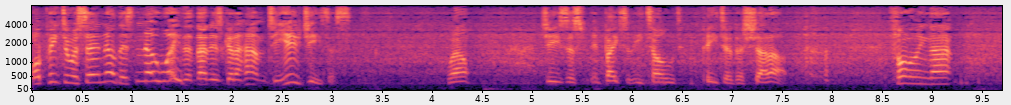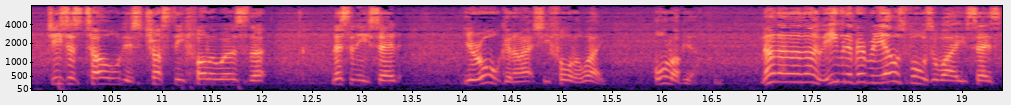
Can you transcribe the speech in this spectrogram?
Well, Peter was saying, no, there's no way that that is going to happen to you, Jesus. Well, Jesus basically told Peter to shut up. Following that, Jesus told his trusty followers that, listen, he said, you're all going to actually fall away. All of you. No, no, no, no. Even if everybody else falls away, he says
